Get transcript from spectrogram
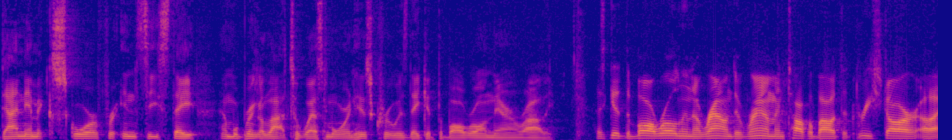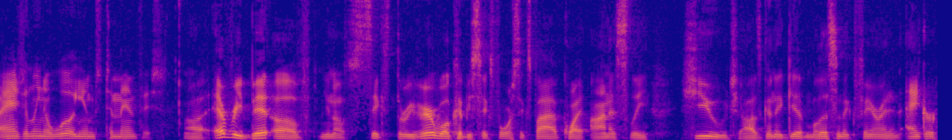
dynamic scorer for NC State, and will bring a lot to Wes Moore and his crew as they get the ball rolling there in Raleigh. Let's get the ball rolling around the rim and talk about the three-star uh, Angelina Williams to Memphis. Uh, every bit of you know six three, very well could be six four, six five. Quite honestly, huge. I was going to give Melissa McFerrin an anchor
